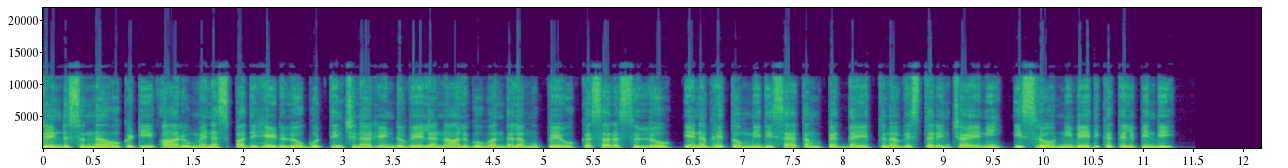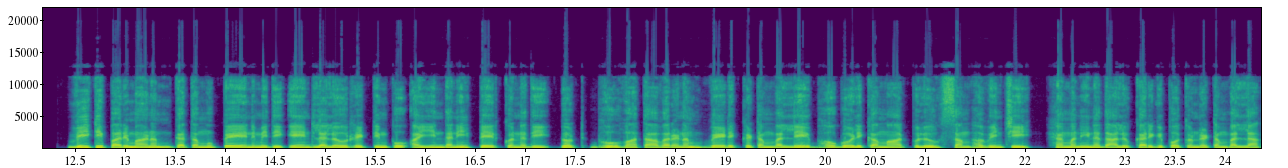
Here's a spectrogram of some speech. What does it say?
రెండు సున్నా ఒకటి ఆరు మెనస్ పదిహేడులో గుర్తించిన రెండు వేల నాలుగు వందల ముప్పై ఒక్క సరస్సుల్లో ఎనభై తొమ్మిది శాతం పెద్ద ఎత్తున విస్తరించాయని ఇస్రో నివేదిక తెలిపింది. వీటి పరిమాణం గత ముప్పై ఎనిమిది ఏండ్లలో రెట్టింపు అయ్యిందని పేర్కొన్నది. డొట్ భూ వాతావరణం వేడెక్కటం వల్లే భౌగోళిక మార్పులు సంభవించి హెమనినదాలు కరిగిపోతుండటం వల్ల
